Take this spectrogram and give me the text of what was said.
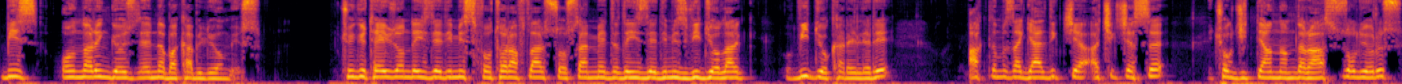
biz onların gözlerine bakabiliyor muyuz? Çünkü televizyonda izlediğimiz fotoğraflar, sosyal medyada izlediğimiz videolar, video kareleri aklımıza geldikçe açıkçası çok ciddi anlamda rahatsız oluyoruz.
